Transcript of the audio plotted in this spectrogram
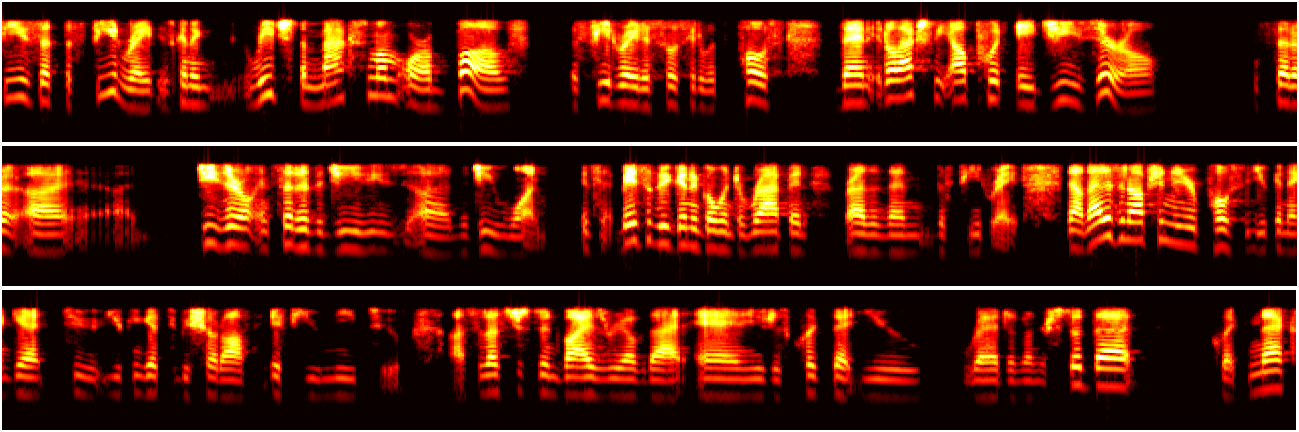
sees that the feed rate is going to reach the maximum or above the feed rate associated with the post, then it'll actually output a G0 instead of uh, G0 instead of the G uh, the G1. It's basically going to go into rapid rather than the feed rate. Now that is an option in your post that you can get to you can get to be shut off if you need to. Uh, so that's just an advisory of that, and you just click that you read and understood that. Click next.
